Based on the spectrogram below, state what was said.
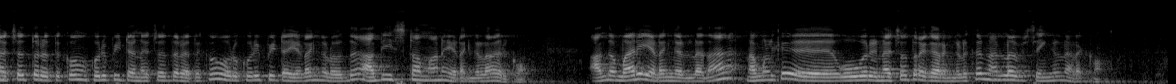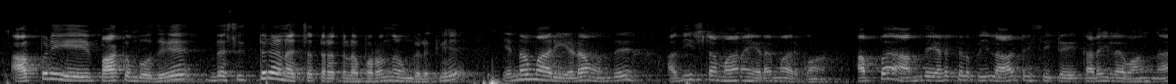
நட்சத்திரத்துக்கும் குறிப்பிட்ட நட்சத்திரத்துக்கும் ஒரு குறிப்பிட்ட இடங்கள் வந்து அதிர்ஷ்டமான இடங்களாக இருக்கும். அந்த மாதிரி இடங்களில் தான் நம்மளுக்கு ஒவ்வொரு நட்சத்திரக்காரங்களுக்கு நல்ல விஷயங்கள் நடக்கும். அப்படி பார்க்கும்போது இந்த சித்திரை நட்சத்திரத்தில் பிறந்தவங்களுக்கு எந்த மாதிரி இடம் வந்து அதிர்ஷ்டமான இடமா இருக்கும்? அப்போ அந்த இடத்துல போய் லாட்ரி சீட்டு கடையில் வாங்கினா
